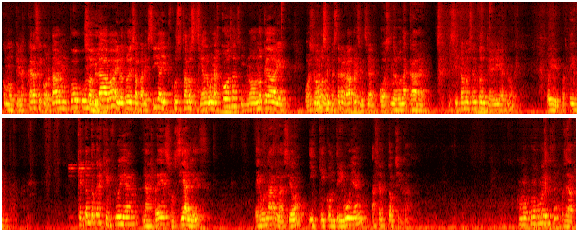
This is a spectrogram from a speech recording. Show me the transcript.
como que las caras se cortaban un poco, uno Sí. hablaba, el otro desaparecía y justo estábamos enseñando algunas cosas y no, no quedaba bien. Por eso vamos a empezar a grabar presencial. o haciendo alguna cara. Y si estamos haciendo tonterías, ¿no? Oye, Martín, ¿qué tanto crees que influyan las redes sociales en una relación y que contribuyan a ser tóxicas? ¿Cómo, cómo, cómo dijiste? O sea,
